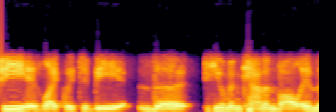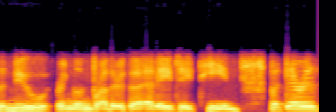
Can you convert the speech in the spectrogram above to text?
she is likely to be the human cannonball in the new Ringling Brothers at age 18. But there is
